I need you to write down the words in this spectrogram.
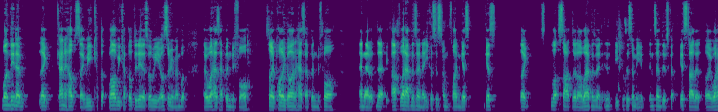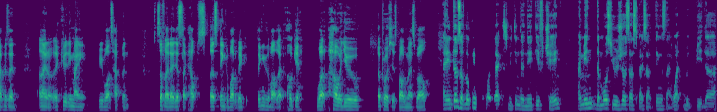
one thing that like kind of helps, like we kept up, while we kept up to date as well, we also remember like what has happened before. So like Polygon has happened before, and that, that after what happens when the ecosystem fund gets gets like lot started, or what happens when ecosystem incentives get started, or like what happens when I don't know, like creating mining rewards happen, stuff like that. Just like helps us think about big thinking about like okay, what how would you approach this problem as well? And in terms of looking for projects within the native chain, I mean the most usual suspects are things like what would be the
